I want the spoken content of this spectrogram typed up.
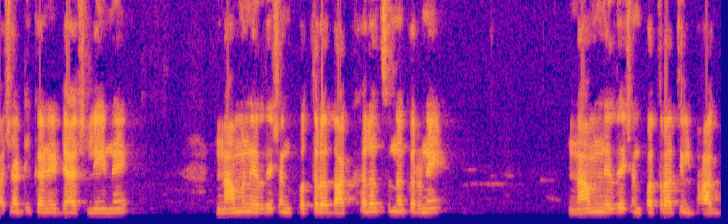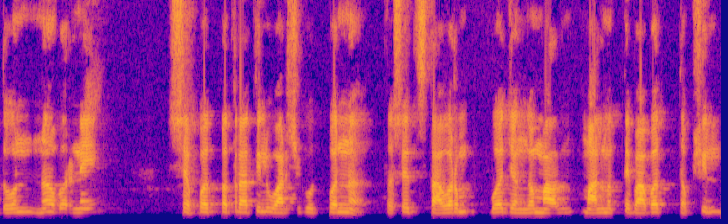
अशा ठिकाणी डॅश लिहिणे नामनिर्देशन पत्र दाखलच न करणे नामनिर्देशन पत्रातील भाग दोन न भरणे शपथपत्रातील वार्षिक उत्पन्न तसेच स्थावर व जंगम माल मालमत्तेबाबत तपशील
